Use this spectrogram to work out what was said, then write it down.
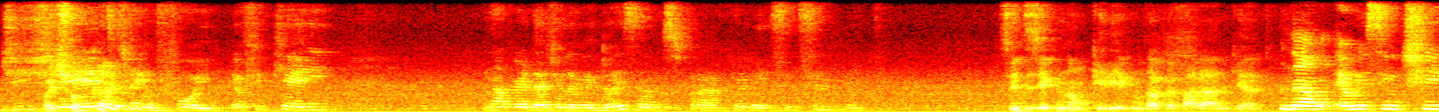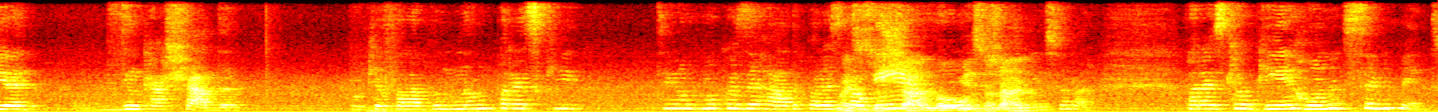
De Foi jeito chocante, nenhum. Foi. Eu fiquei. Na verdade, eu levei dois anos pra acolher esse discernimento. Você dizia que não queria, que não estava preparado, que era. Não, eu me sentia desencaixada. Porque eu falava, não, parece que tem alguma coisa errada, parece Mas que alguém errou. missionário? Já no missionário. Parece que alguém errou no discernimento.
